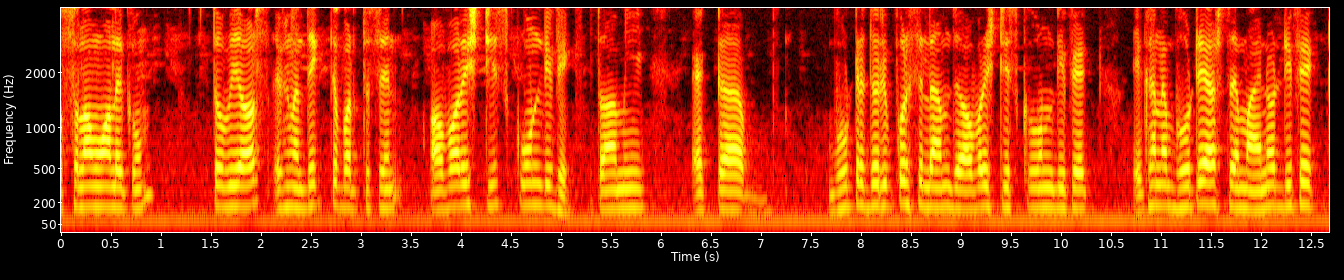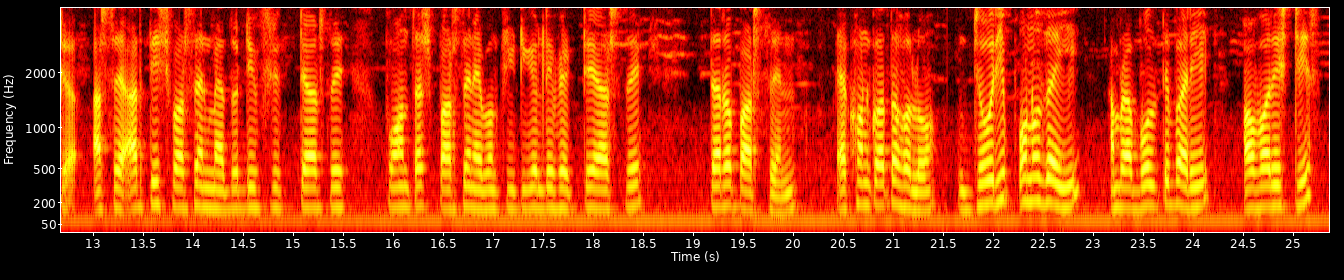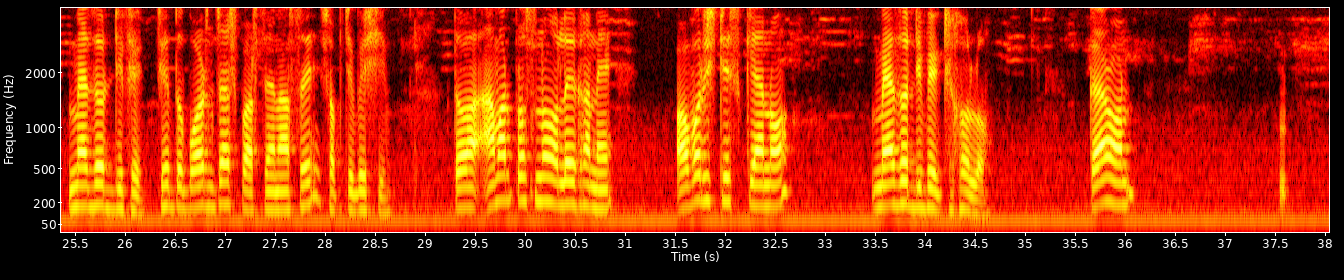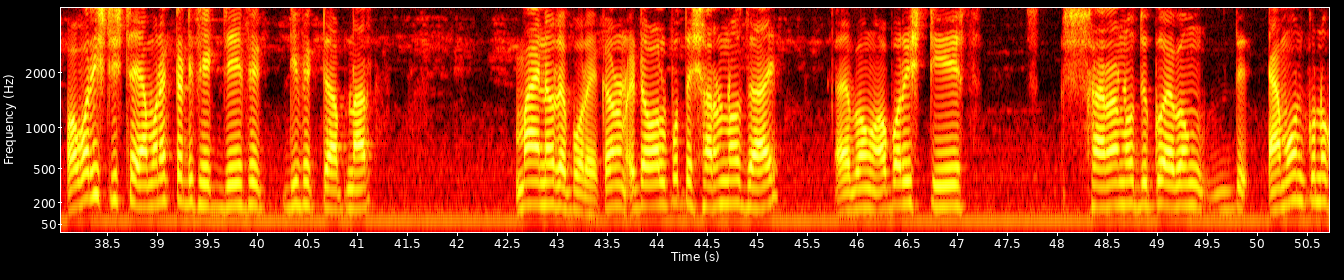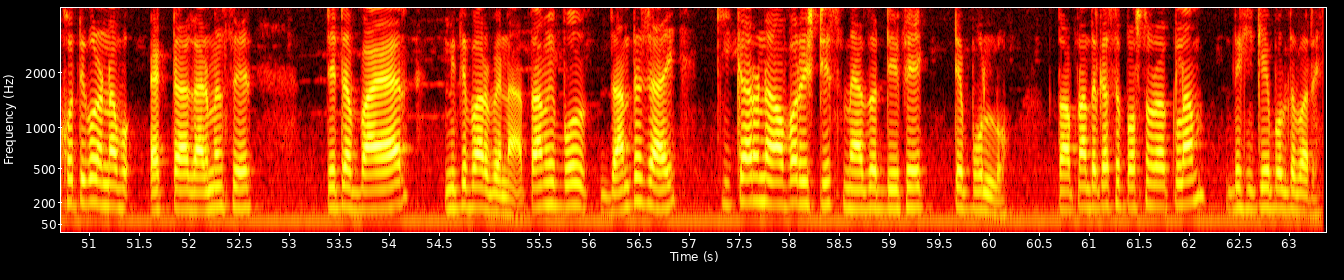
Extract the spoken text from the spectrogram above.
আসসালামু আলাইকুম। তো ভিওর্স এখানে দেখতে পারতেছেন ওভার স্টিচ কোন ডিফেক্ট তো আমি একটা ভোটে জরিপ করেছিলাম যে ওভার স্টিচ কোন ডিফেক্ট এখানে ভোটে আসছে মাইনর ডিফেক্ট আসছে আটত্রিশ পার্সেন্ট মেজর ডিফেক্টে আসছে পঞ্চাশ পার্সেন্ট এবং ক্রিটিক্যাল ডিফেক্টে আসছে তেরো পার্সেন্ট। এখন কথা হলো, জরিপ অনুযায়ী আমরা বলতে পারি ওভার স্টিচ মেজর ডিফেক্ট যেহেতু পঞ্চাশ পার্সেন্ট আছে সবচেয়ে বেশি। তো আমার প্রশ্ন হলো এখানে ওভার স্টিচ কেন মেজর ডিফেক্ট হলো? কারণ ওভার স্টিচটা এমন একটা ডিফেক্ট যে এফেক্ট ডিফেক্টটা আপনার মাইনরে পড়ে। কারণ এটা অল্পতে সারানো যায় এবং ওভার স্টিচ সারানোযোগ্য এবং এমন কোনো ক্ষতি করে না একটা গার্মেন্টসের যেটা বায়ার নিতে পারবে না। তো আমি বল জানতে চাই কী কারণে আবার স্টিচ মেজর ডিফেক্টে পড়ল? তো আপনাদের কাছে প্রশ্ন রাখলাম, দেখি কে বলতে পারে।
